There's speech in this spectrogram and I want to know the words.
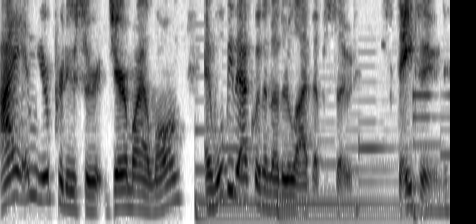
I am your producer, Jeremiah Long, and we'll be back with another live episode. Stay tuned.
